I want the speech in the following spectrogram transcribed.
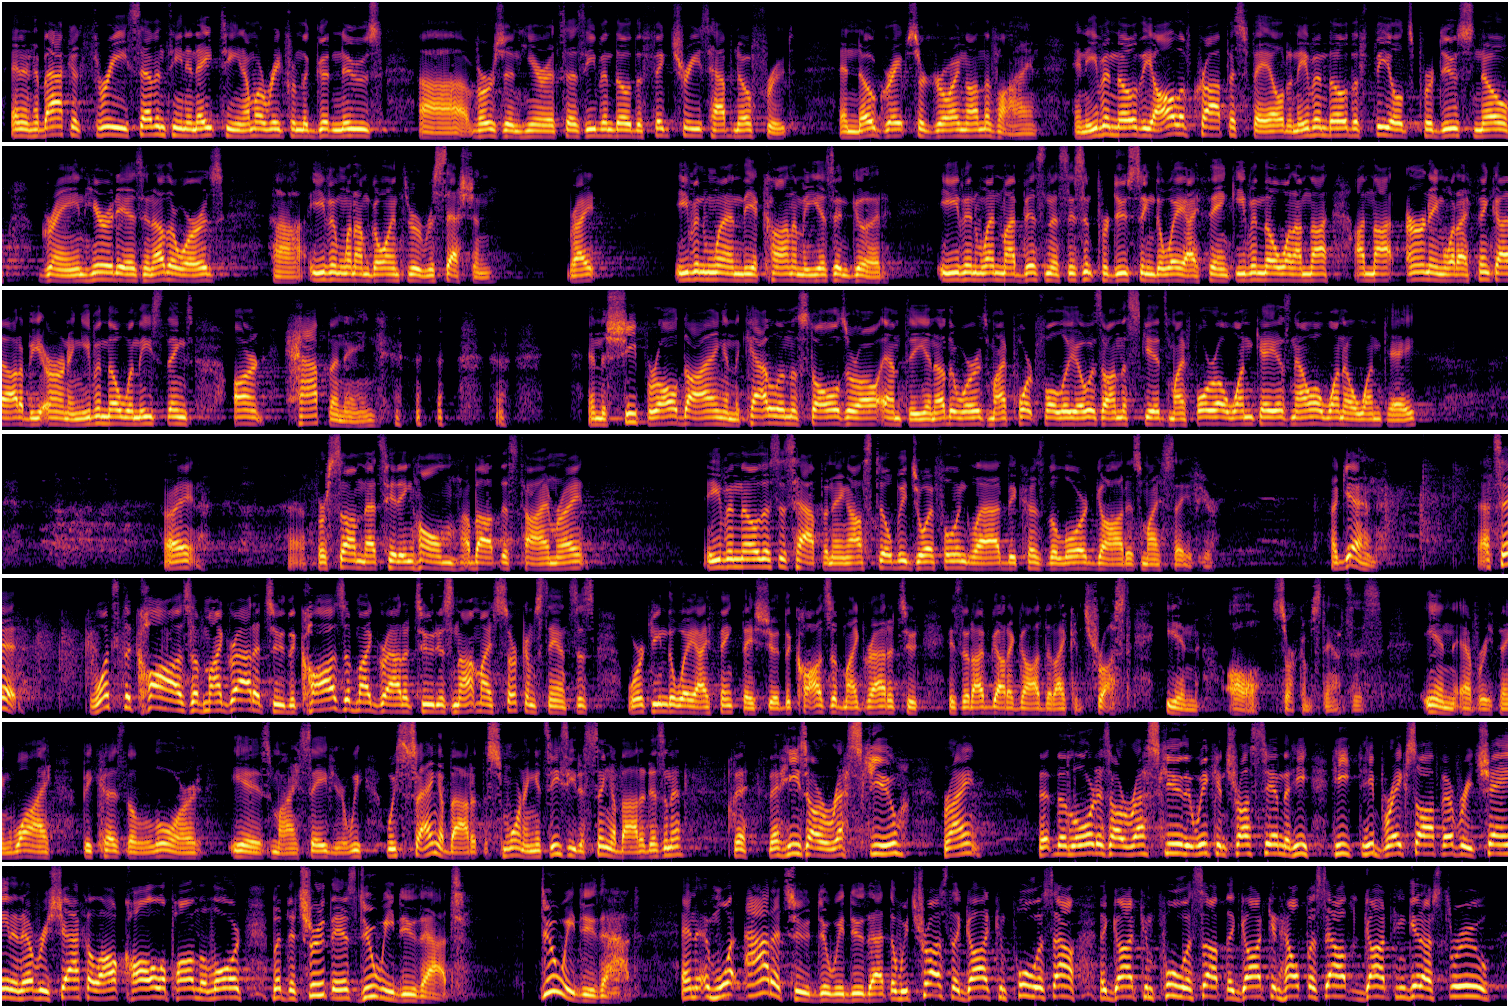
And in Habakkuk 3 17 and 18, I'm going to read from the Good News uh, version here. It says, Even though the fig trees have no fruit, and no grapes are growing on the vine, and even though the olive crop has failed, and even though the fields produce no grain, here it is. In other words, uh, even when I'm going through recession, right? even when the economy isn't good, even when my business isn't producing the way I think, even though when I'm not, I'm not earning what I think I ought to be earning, even though when these things aren't happening, and the sheep are all dying and the cattle in the stalls are all empty. In other words, my portfolio is on the skids. My 401k is now a 101k. Right? Uh, for some, that's hitting home about this time, right? Even though this is happening, I'll still be joyful and glad because the Lord God is my Savior. Again, that's it. What's the cause of my gratitude? The cause of my gratitude is not my circumstances working the way I think they should. The cause of my gratitude is that I've got a God that I can trust in all circumstances, in everything. Why? Because the Lord is my Savior. We, we sang about it this morning. It's easy to sing about it, isn't it? That, that He's our rescue, right? That the Lord is our rescue, that we can trust Him, that He, he, he breaks off every chain and every shackle. I'll call upon the Lord. But the truth is, do we do that? Do we do that? And, and what attitude do we do that? That we trust that God can pull us out, that God can pull us up, that God can help us out, that God can get us through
